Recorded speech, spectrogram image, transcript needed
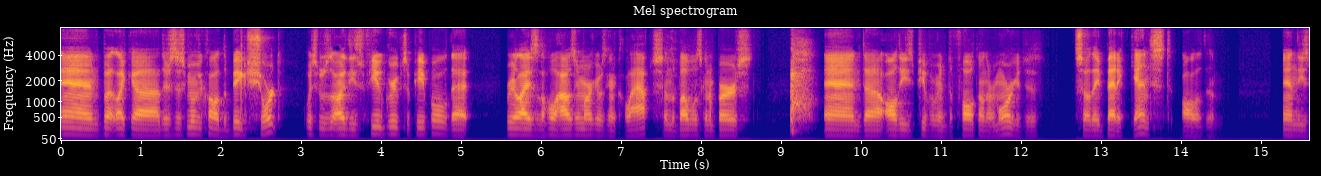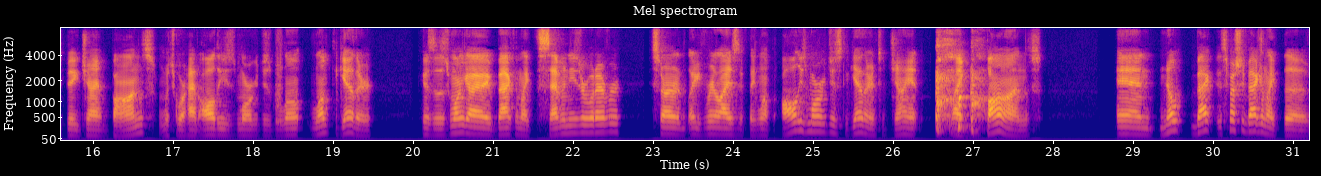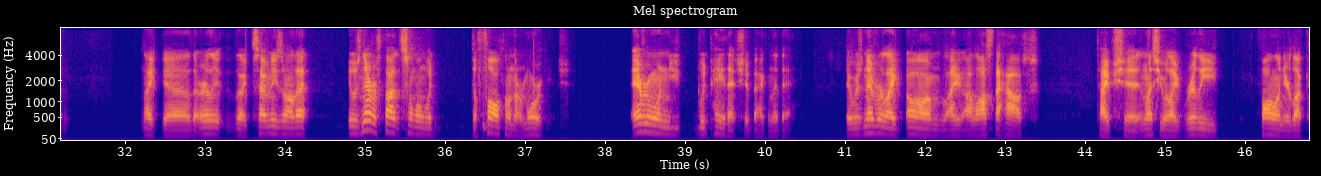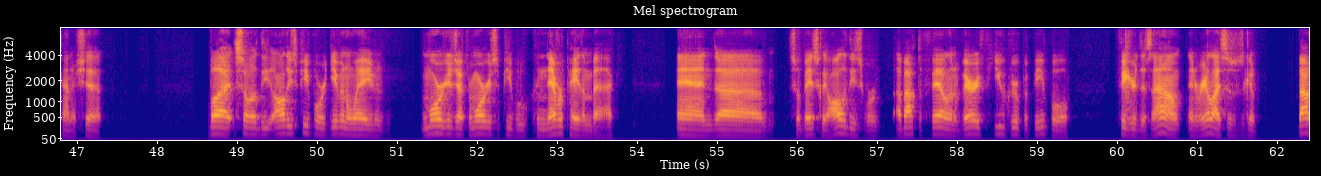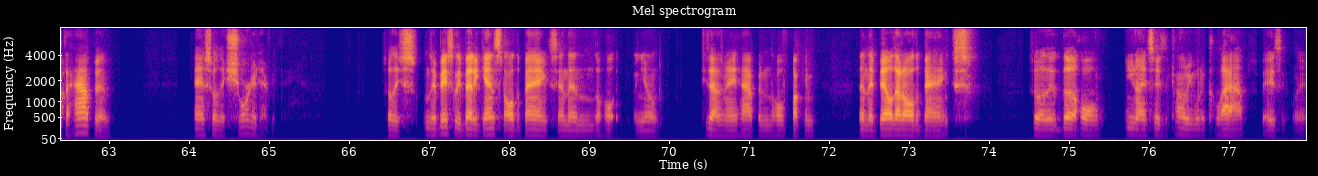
And but like uh there's this movie called The Big Short, which was are these few groups of people that realized the whole housing market was going to collapse and the bubble was going to burst, and uh, all these people were going to default on their mortgages, so they bet against all of them, and these big giant bonds, which were had all these mortgages lump, lumped together, because this one guy back in like the '70s or whatever started like realized if they lumped all these mortgages together into giant like bonds and no back especially back in like the like uh, the early like 70s and all that it was never thought that someone would default on their mortgage. Everyone you, would pay that shit back in the day. There was never like oh i'm like i lost the house type shit unless you were like really fall on your luck kind of shit. But so the all these people were giving away mortgage after mortgage to people who could never pay them back. And uh, so basically all of these were about to fail and a very few group of people figured this out and realized this was go- about to happen. And so they shorted everything. So they they basically bet against all the banks and then the whole you know 2008 happened the whole fucking then they bailed out all the banks. So the, the whole united states economy would have collapsed basically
